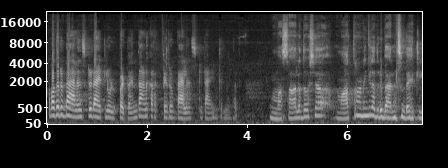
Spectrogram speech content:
അപ്പോൾ അതൊരു ബാലൻസ്ഡ് ഡയറ്റിൽ ഉൾപ്പെട്ടു. എന്താണ് കറക്റ്റ് ഒരു ബാലൻസ്ഡ് ഡയറ്റ് എന്നുള്ളത്? മസാല ദോശ മാത്രമാണെങ്കിൽ അതൊരു ബാലൻസ്ഡ് ഡയറ്റിൽ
